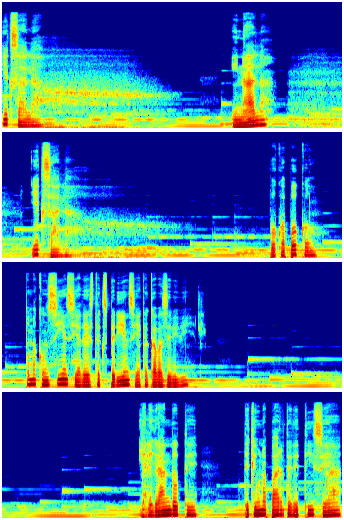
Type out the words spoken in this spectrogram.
y exhala. Inhala y exhala. Poco a poco, toma conciencia de esta experiencia que acabas de vivir. Y alegrándote de que una parte de ti se ha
